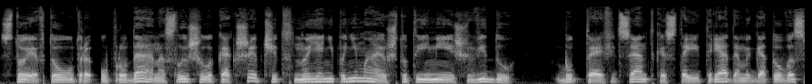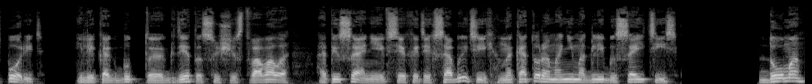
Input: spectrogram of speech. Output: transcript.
Стоя в то утро у пруда, она слышала, как шепчет, «Но я не понимаю, что ты имеешь в виду», будто официантка стоит рядом и готова спорить или как будто где-то существовало описание всех этих событий, на котором они могли бы сойтись. Дома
